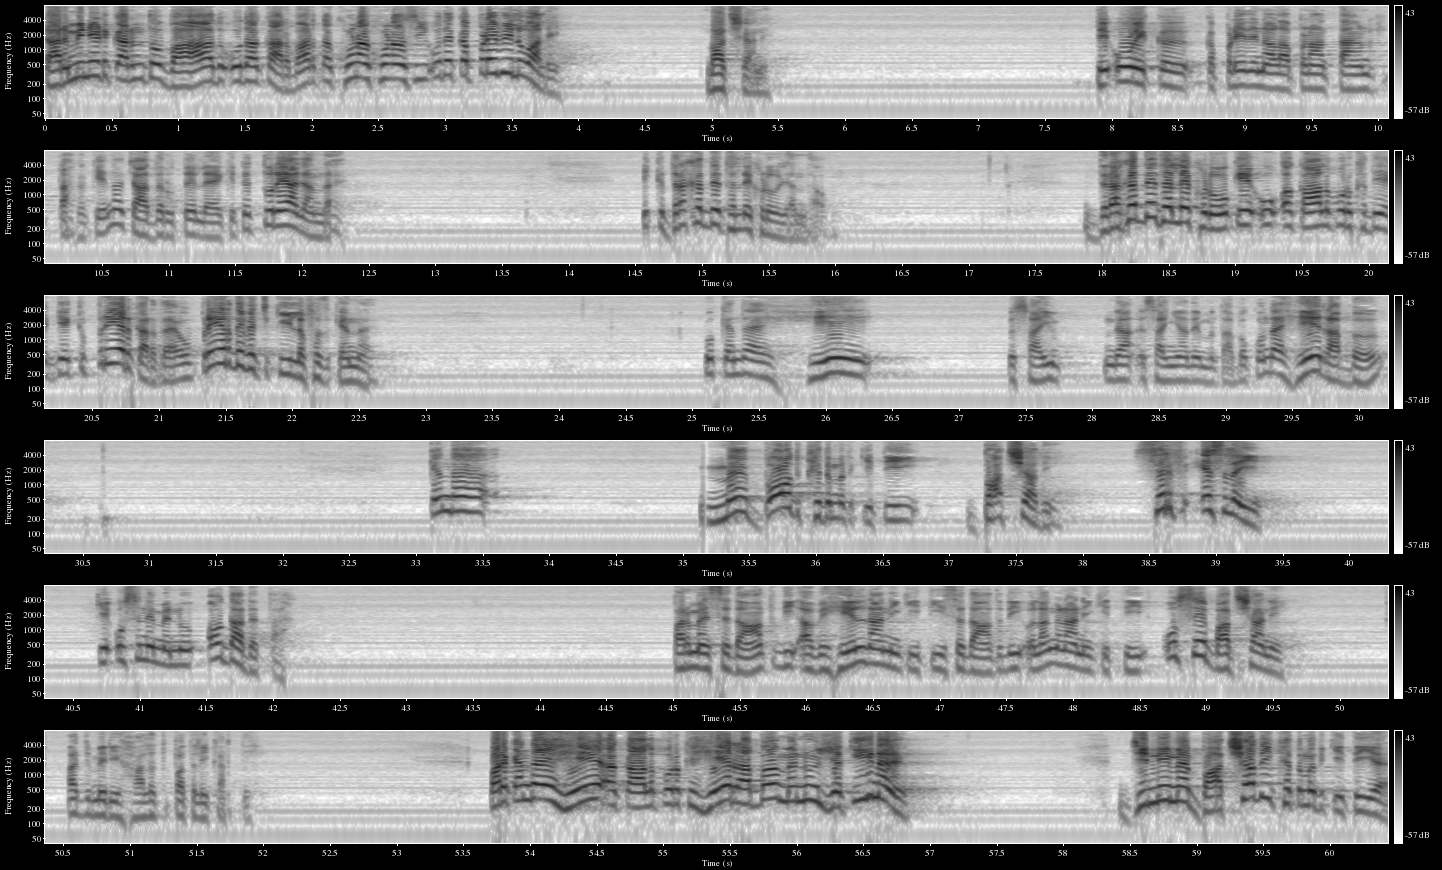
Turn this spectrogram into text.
ਟਰਮੀਨੇਟ ਕਰਨ ਤੋਂ ਬਾਅਦ ਉਹਦਾ ਘਰ-ਬਾਰ ਤਾਂ ਖੋਣਾ ਖੋਣਾ ਸੀ, ਉਹਦੇ ਕੱਪੜੇ ਵੀ ਲਵਾ ਲਏ ਬਾਦਸ਼ਾਹ ਨੇ। ਤੇ ਉਹ ਇੱਕ ਕੱਪੜੇ ਦੇ ਨਾਲ ਆਪਣਾ ਤਨ ਢੱਕ ਕੇ ਨਾ ਚਾਦਰ ਉੱਤੇ ਲੈ ਕੇ ਤੇ ਤੁਰਿਆ ਜਾਂਦਾ ਹੈ। ਇੱਕ ਦਰਖਤ ਦੇ ਥੱਲੇ ਖੜੋ ਜਾਂਦਾ ਉਹ। ਦਰਖਤ ਦੇ ਥੱਲੇ ਖੜੋ ਕੇ ਉਹ ਅਕਾਲ ਪੁਰਖ ਦੇ ਅੱਗੇ ਇੱਕ ਪ੍ਰੇਅਰ ਕਰਦਾ ਹੈ। ਉਹ ਪ੍ਰੇਅਰ ਦੇ ਵਿੱਚ ਕੀ ਲਫ਼ਜ਼ ਕਹਿੰਦਾ ਹੈ? ਉਹ ਕਹਿੰਦਾ, ਹੈ ਹੇ ਈਸਾਈ ਈਸਾਈਆਂ ਦੇ ਮੁਤਾਬਕ ਕਹਿੰਦਾ, ਹੇ ਰੱਬ। ਕਹਿੰਦਾ, ਮੈਂ ਬਹੁਤ ਖਿਦਮਤ ਕੀਤੀ ਬਾਦਸ਼ਾਹ ਦੀ, ਸਿਰਫ ਇਸ ਲਈ ਕਿ ਉਸਨੇ ਮੈਨੂੰ ਅਹੁਦਾ ਦਿੱਤਾ। ਪਰ ਮੈਂ ਸਿਧਾਂਤ ਦੀ ਅਵਹੇਲਨਾ ਨਹੀਂ ਕੀਤੀ, ਸਿਧਾਂਤ ਦੀ ਉਲੰਘਣਾ ਨਹੀਂ ਕੀਤੀ, ਉਸੇ ਬਾਦਸ਼ਾਹ ਨੇ ਅੱਜ ਮੇਰੀ ਹਾਲਤ ਪਤਲੀ ਕਰਤੀ। ਪਰ ਕਹਿੰਦਾ, ਹੇ ਅਕਾਲ ਪੁਰਖ, ਹੇ ਰੱਬ, ਮੈਨੂੰ ਯਕੀਨ ਹੈ, ਜਿੰਨੀ ਮੈਂ ਬਾਦਸ਼ਾਹ ਦੀ ਖਿਦਮਤ ਕੀਤੀ ਹੈ,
